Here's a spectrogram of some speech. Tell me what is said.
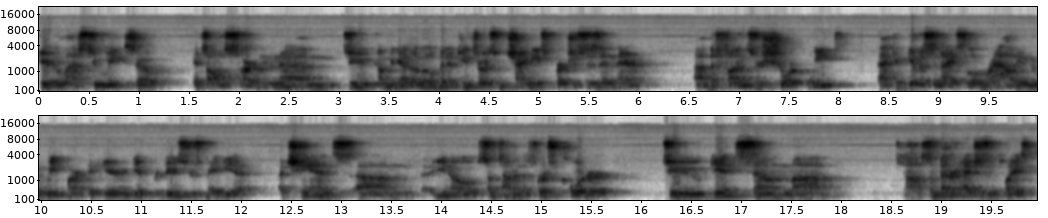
here in the last two weeks. So it's all starting um, to come together a little bit. If you throw some Chinese purchases in there, uh, the funds are short wheat. That could give us a nice little rally in the wheat market here and give producers maybe a, a chance, um, you know, sometime in the first quarter to get some uh, uh, some better hedges in place.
